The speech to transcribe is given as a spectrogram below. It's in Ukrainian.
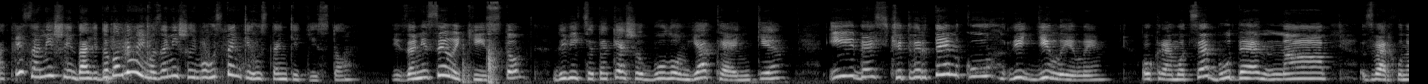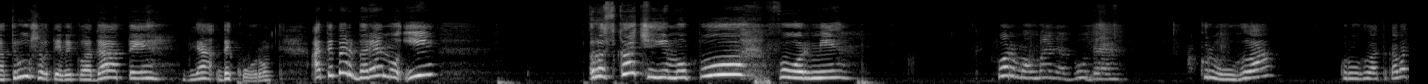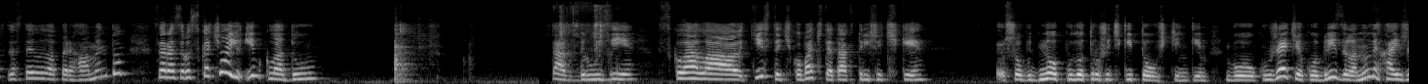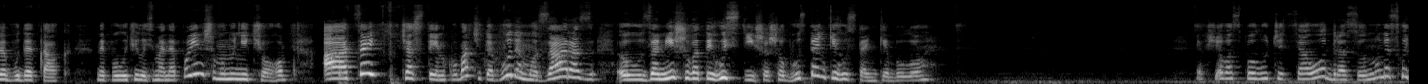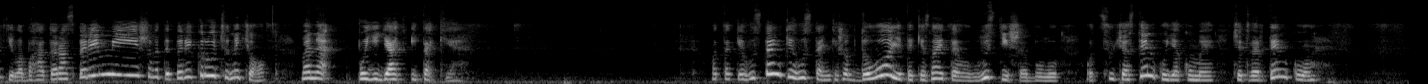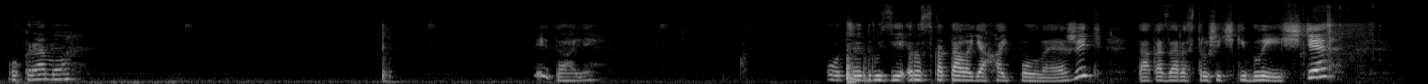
Так, і замішуємо далі. Додаємо, замішуємо густеньке-густеньке тісто. І замісили тісто. Дивіться, таке, щоб було м'якеньке. І десь четвертинку відділили. Окремо це буде на зверху натрушувати, викладати для декору. А тепер беремо і розкачуємо по формі. Форма у мене буде кругла. Кругла, така, бачите, застелила пергаментом. Зараз розкачаю і вкладу. Так, друзі, склала тістечко, бачите, так трішечки, щоб дно було трошечки товщеньким, бо кружечок обрізала, ну нехай вже буде так. Не вийшло в мене по-іншому, ну нічого. А цей частинку, бачите, будемо зараз е, замішувати густіше, щоб густеньке-густеньке було. Якщо у вас вийде одразу, ну не схотіла багато раз перемішувати, перекручу, нічого. Мене поїдять і таке. От таке густеньке-густеньке, щоб доволі таке, знаєте, густіше було. От цю частинку, яку ми четвертинку окремо. І далі. Отже, друзі, розкатала я хай полежить. Так, а зараз трошечки ближче.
